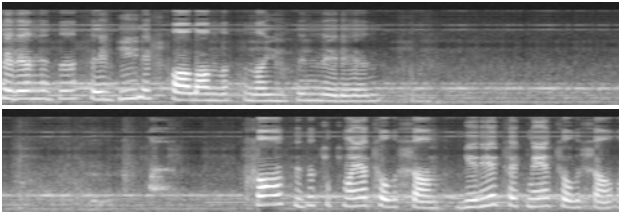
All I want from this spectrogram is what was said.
Hücrelerinizin sevgiyle şifalanmasına izin verin. Şu an sizi tutmaya çalışan, geriye çekmeye çalışan,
